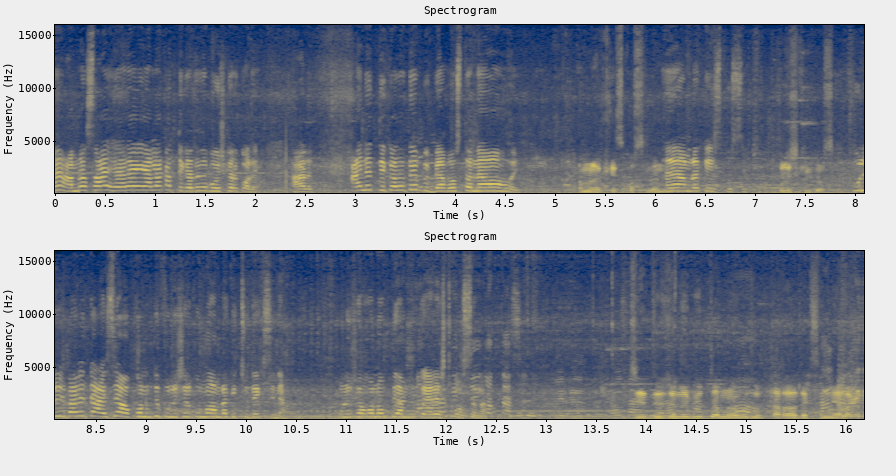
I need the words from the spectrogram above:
হ্যাঁ আমরা চাই এই এলাকার থেকে বহিষ্কার করে। আর আইনের থেকে ব্যবস্থা নেওয়া হয়। আপনারা কেস করছিলেন? হ্যাঁ আমরা কেস করছি। পুলিশ কি করছে? পুলিশ বাড়িতে আইসে এখন অব্দি পুলিশের কোনো আমরা কিছু দেখছি না। পুলিশ এখন অব্দি আমাকে অ্যারেস্ট করছে না। যে দুজনের বিরুদ্ধে আপনারা অভিযোগ তারাও দেখছেন না এলাকায়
